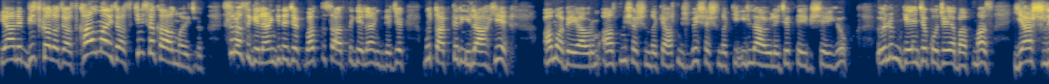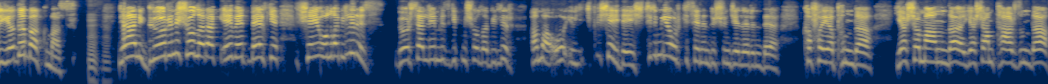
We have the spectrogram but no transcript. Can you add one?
Yani biz kalacağız kalmayacağız kimse kalmayacak. Sırası gelen gidecek vakti saati gelen gidecek bu takdir ilahi. Ama be yavrum 60 yaşındaki 65 yaşındaki illa ölecek diye bir şey yok. Ölüm gence kocaya bakmaz. Yaşlıya da bakmaz. Hı hı. Yani görünüş olarak evet belki şey olabiliriz. Görselliğimiz gitmiş olabilir ama o hiçbir şey değiştirmiyor ki senin düşüncelerinde, kafa yapında, yaşamanda, yaşam tarzında,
